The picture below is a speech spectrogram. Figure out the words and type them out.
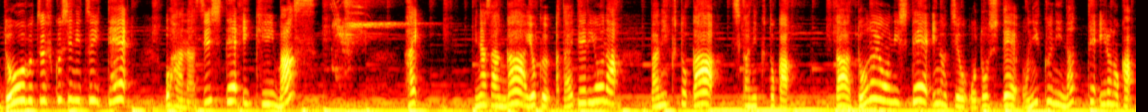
動物福祉についてお話ししていきます。はい。皆さんがよく与えているような馬肉とか鹿肉とかがどのようにして命を落としてお肉になっているのか。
